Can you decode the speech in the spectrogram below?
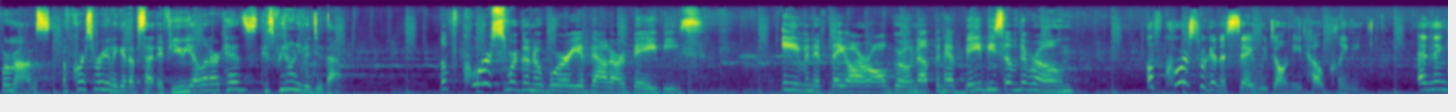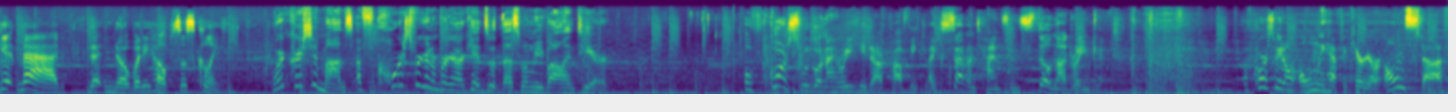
We're moms. Of course, we're gonna get upset if you yell at our kids, because we don't even do that. Of course, we're going to worry about our babies, even if they are all grown up and have babies of their own. Of course, we're gonna say we don't need help cleaning, and then get mad that nobody helps us clean. We're Christian moms. Of course, we're going to bring our kids with us when we volunteer. Of course, we're gonna reheat our coffee like seven times and still not drink it. Of course, we don't only have to carry our own stuff.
